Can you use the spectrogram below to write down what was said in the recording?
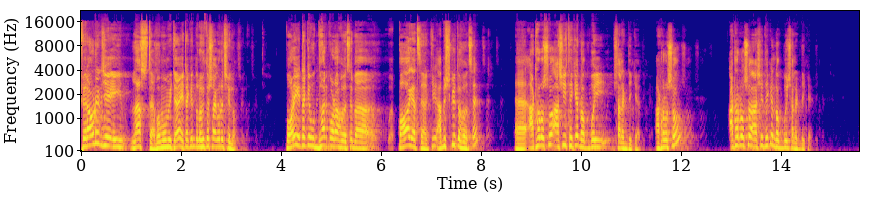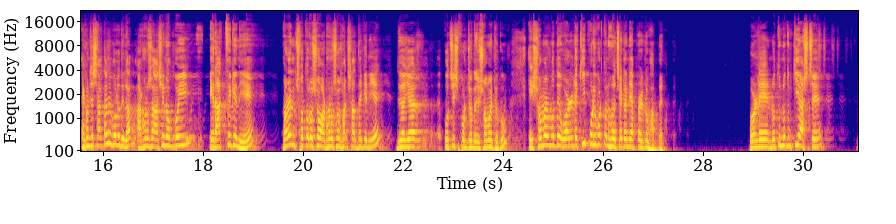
ফেরাউনের যে এই লাশটা বা মমিটা, এটা কিন্তু লোহিত সাগরে ছিল। পরে এটাকে উদ্ধার করা হয়েছে বা পাওয়া গেছে আর কি, আবিষ্কৃত হয়েছে আঠারোশো আশি থেকে নব্বই সালের দিকে। আঠারোশো আঠারোশো আশি থেকে নব্বই সালের দিকে। এখন যে সালটা আমি বলে দিলাম, আঠারোশো আশি, নব্বই এর আগ থেকে নিয়ে, ধরেন সতেরোশো, আঠারোশো সাল থেকে নিয়ে দুই পঁচিশ পর্যন্ত যে সময়টুকু, এই সময়ের মধ্যে ওয়ার্ল্ডে কি পরিবর্তন হয়েছে এটা নিয়ে আপনারা একটু ভাববেন। ওয়ার্ল্ডে নতুন নতুন কি আসছে?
